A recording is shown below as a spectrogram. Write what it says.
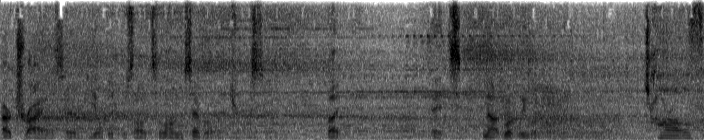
Our trials have yielded results along several metrics. But it's not what we were hoping. Charles,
